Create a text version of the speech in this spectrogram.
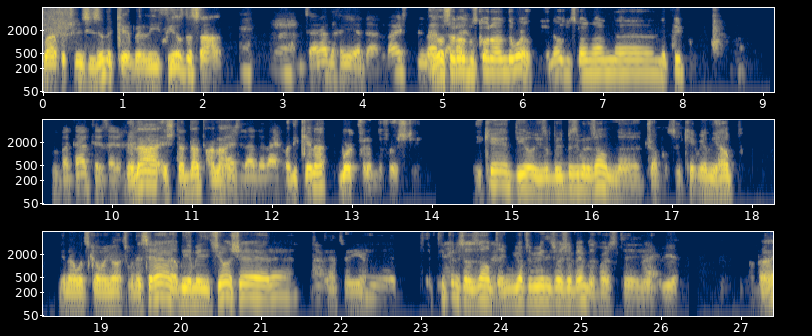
Right, which means he's in the kibbe and he feels the sa'ab. He also knows what's going on in the world. He knows what's going on uh, in the people. But he cannot work for them the first year. He can't deal. He's busy with his own uh, troubles. He can't really help. You know what's going on. So when they say, "Oh, he'll be a meditzosher," uh, that's a year. If he finishes his own thing, you have to be meditzosher for him the first uh, year right?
